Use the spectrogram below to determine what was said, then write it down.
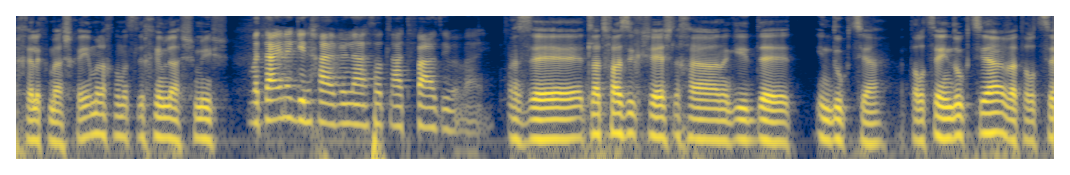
חלק מהשקעים אנחנו מצליחים להשמיש. מתי נגיד חייבים לעשות תלת פאזי בבית? אז תלת פאזי כשיש לך נגיד אינדוקציה. אתה רוצה אינדוקציה ואתה רוצה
